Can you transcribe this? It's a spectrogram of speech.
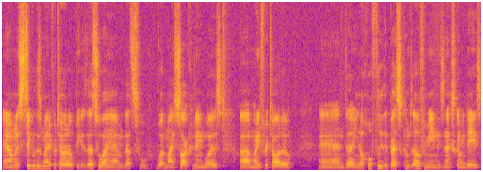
And I'm gonna stick with this Mighty Furtado because that's who I am. That's what my soccer name was, uh, Mighty Furtado. And uh, you know, hopefully the best comes out for me in these next coming days.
